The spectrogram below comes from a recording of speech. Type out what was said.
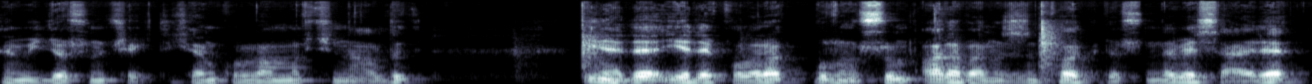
Hem videosunu çektik hem kullanmak için aldık. Yine de yedek olarak bulunsun. Arabanızın torpidosunda vesaire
